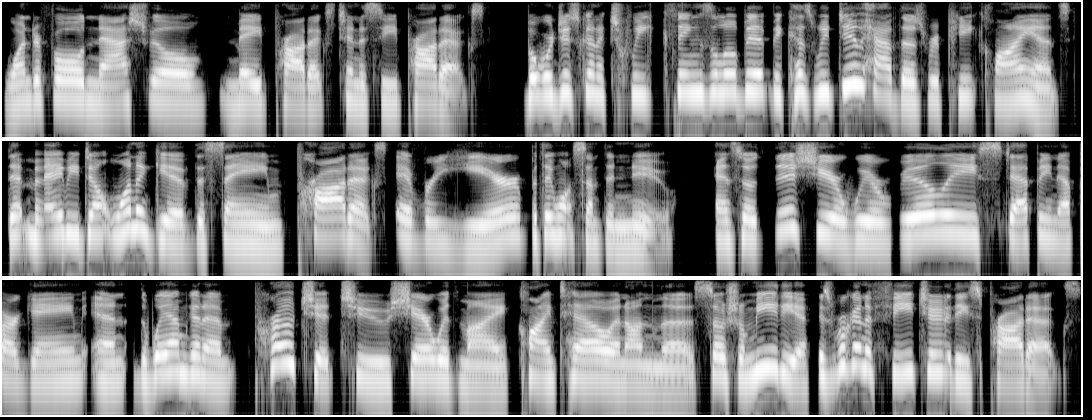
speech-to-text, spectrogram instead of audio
wonderful Nashville made products, Tennessee products but we're just going to tweak things a little bit because we do have those repeat clients that maybe don't want to give the same products every year, but they want something new. And so this year, we're really stepping up our game. And the way I'm going to approach it to share with my clientele and on the social media is we're going to feature these products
